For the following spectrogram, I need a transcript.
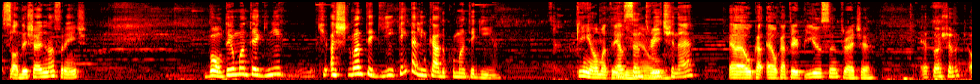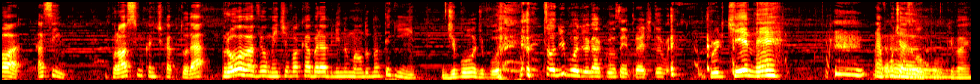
Só deixar ele na frente. Bom, tem o Manteiguinha. Que, acho que o Manteiguinha. Quem tá linkado com o Manteiguinha? Quem é o Manteiguinha? é o Suntrich, né? É o, Ca- é o Caterpie e o Santret, é. Eu tô achando que. Ó, assim. O próximo que a gente capturar, provavelmente eu vou acabar abrindo mão do Manteiguinha. De boa, de boa. Eu tô de boa de jogar com o Santret também. Porque, né? Ah, vamos tirar Slowpoke, vai.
